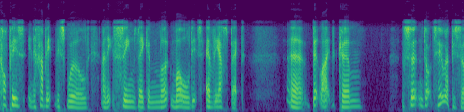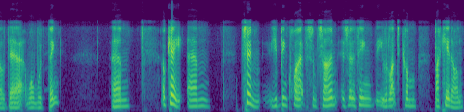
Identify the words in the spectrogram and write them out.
Copies inhabit this world, and it seems they can mould its every aspect. A uh, bit like um, a certain Doctor Who episode there, one would think. Um, okay, um, Tim, you've been quiet for some time. Is there anything that you would like to come back in on?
